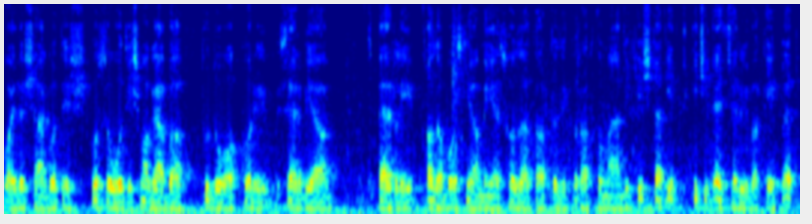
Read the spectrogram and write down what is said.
Vajdaságot és Koszovót is magába tudó akkori Szerbia Perli, az a Bosznia, amihez hozzátartozik Ratko Mladic is, tehát itt kicsit egyszerűbb a képlet.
